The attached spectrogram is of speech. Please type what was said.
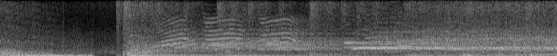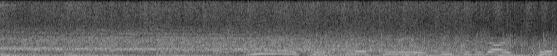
ง20นาทีพิชิตได้ทุก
